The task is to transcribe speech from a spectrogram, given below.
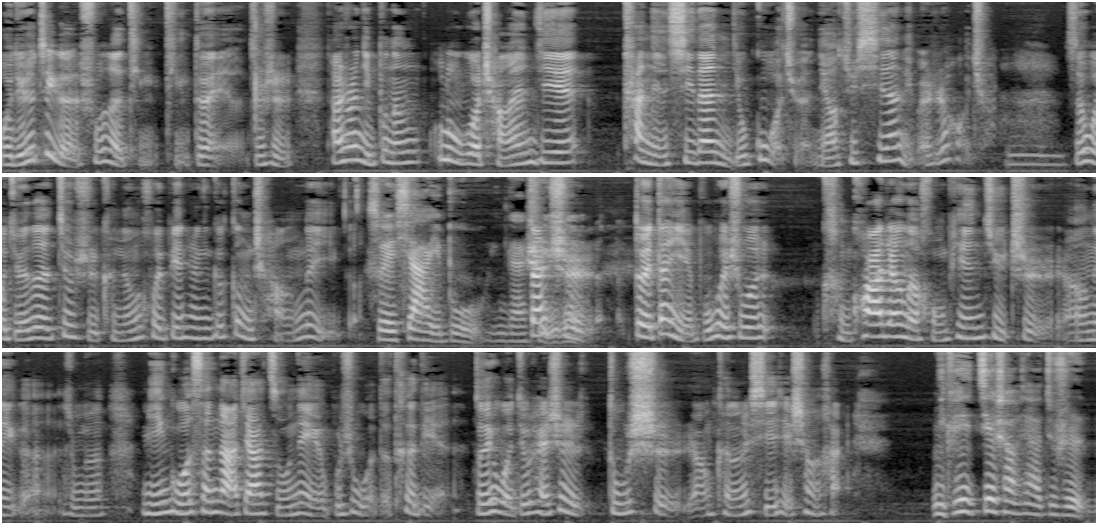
我觉得这个说的挺挺对的，就是他说你不能路过长安街看见西单你就过去了，你要去西单里边绕一圈。嗯，所以我觉得就是可能会变成一个更长的一个。所以下一步应该是，但是对，但也不会说很夸张的鸿篇巨制，然后那个什么民国三大家族那个不是我的特点，所以我就还是都市，然后可能写写上海。你可以介绍一下，就是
